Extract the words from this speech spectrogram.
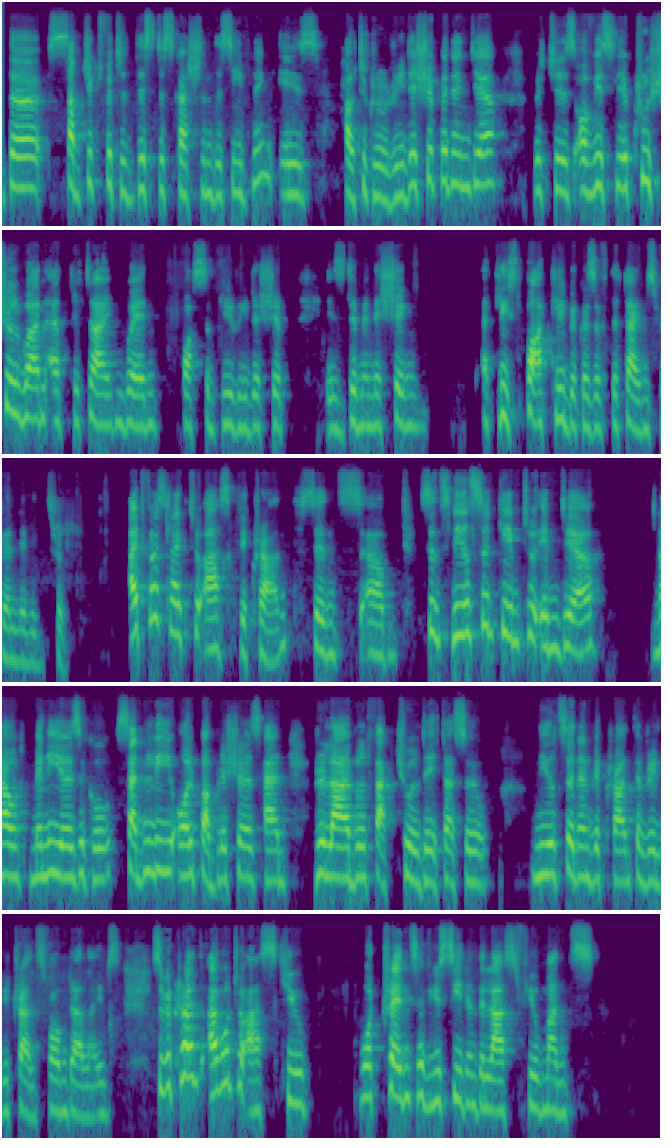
The subject for this discussion this evening is how to grow readership in India, which is obviously a crucial one at the time when possibly readership is diminishing at least partly because of the times we're living through. I'd first like to ask Vikrant, since um, since Nielsen came to India now many years ago, suddenly all publishers had reliable factual data. So Nielsen and Vikrant have really transformed our lives. So Vikrant, I want to ask you, what trends have you seen in the last few months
